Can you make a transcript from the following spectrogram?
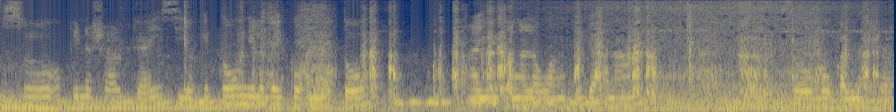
So okay na siya guys. Yung itong nilagay ko ano ito. Ay yung pangalawang tiga na. So bukal na siya.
